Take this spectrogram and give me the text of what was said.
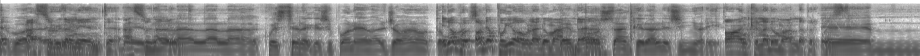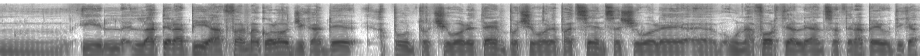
bipolari. Assolutamente, quindi, eh, assolutamente. La, la- la- questione che si poneva al giovanotto E dopo, essere dopo io ho una ben domanda. eh. posta anche dalle signorine. Ho anche una domanda per questo. Ehm, il- la terapia farmacologica de- appunto ci vuole tempo, ci vuole pazienza, ci vuole eh, una forte alleanza terapeutica,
